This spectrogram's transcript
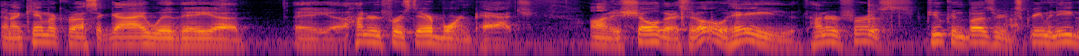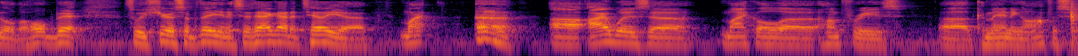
and I came across a guy with a, uh, a 101st Airborne patch on his shoulder. I said, "Oh, hey, 101st, puking buzzard, screaming eagle, the whole bit." So we share something, and he says, "Hey, "I got to tell you, my uh, I was uh, Michael uh, Humphreys' uh, commanding officer.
